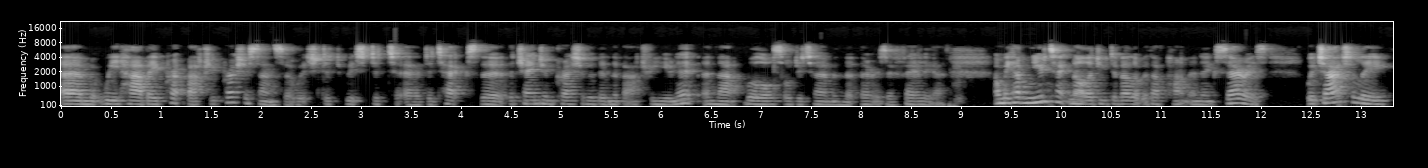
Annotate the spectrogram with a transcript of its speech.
um, we have a pre- battery pressure sensor, which de- which de- uh, detects the, the change in pressure within the battery unit, and that will also determine that there is a failure. And we have new technology developed with our partner Nexceris, which actually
